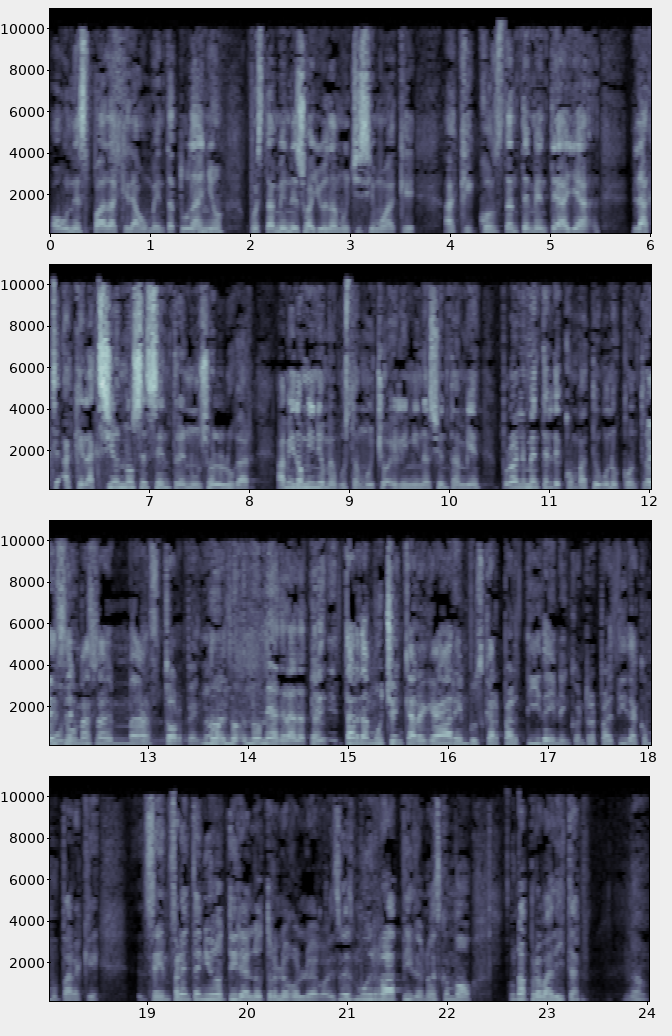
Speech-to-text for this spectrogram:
o una espada que aumenta tu daño, pues también eso ayuda muchísimo a que, a que constantemente haya, la, a que la acción no se centre en un solo lugar. A mí dominio me gusta mucho, eliminación también, probablemente el de combate uno contra es uno. el más, eh, más torpe, ¿no? no, Es- no, no me agrada tanto. Eh, tarda mucho en cargar, en buscar partida y en encontrar partida como para que se enfrenten y uno tire al otro luego, luego. Eso es muy rápido, ¿no? Es como una probadita, ¿no?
